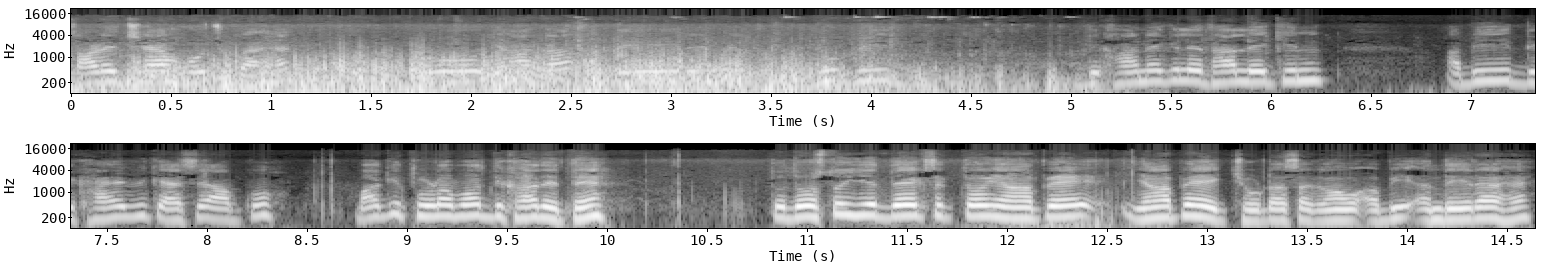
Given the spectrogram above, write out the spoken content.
साढ़े छः हो चुका है। तो यहाँ का अंधेरे में व्यू भी दिखाने के लिए था, लेकिन अभी दिखाए भी कैसे आपको? बाकी थोड़ा बहुत दिखा देते हैं। तो दोस्तों, ये देख सकते हो, यहाँ पे यहाँ पे एक छोटा सा गाँव अभी अंधेरा है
